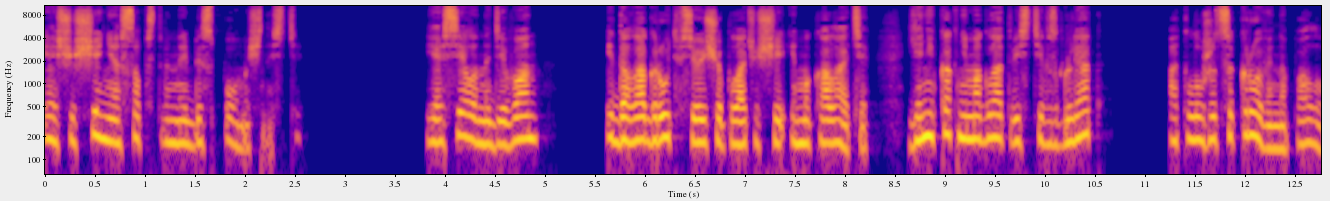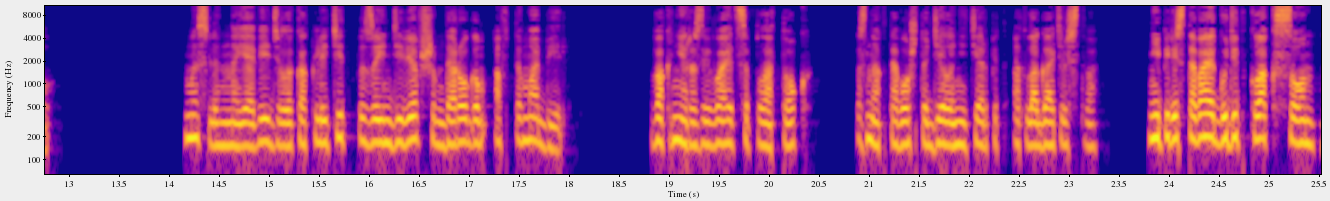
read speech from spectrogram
и ощущение собственной беспомощности. Я села на диван и дала грудь все еще плачущей и Макалате. Я никак не могла отвести взгляд от лужицы крови на полу. Мысленно я видела, как летит по заиндевевшим дорогам автомобиль. В окне развивается платок, знак того, что дело не терпит отлагательства. Не переставая гудит клаксон,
